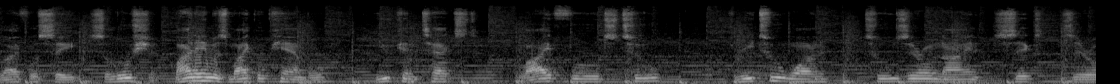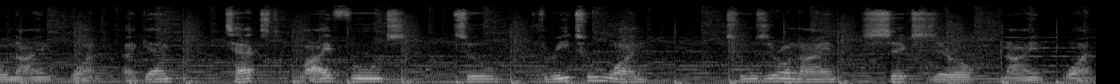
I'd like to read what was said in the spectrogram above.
glyphosate solution. My name is Michael Campbell you can text live foods to 321 209 6091. Again, text live foods to 321 209 6091.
